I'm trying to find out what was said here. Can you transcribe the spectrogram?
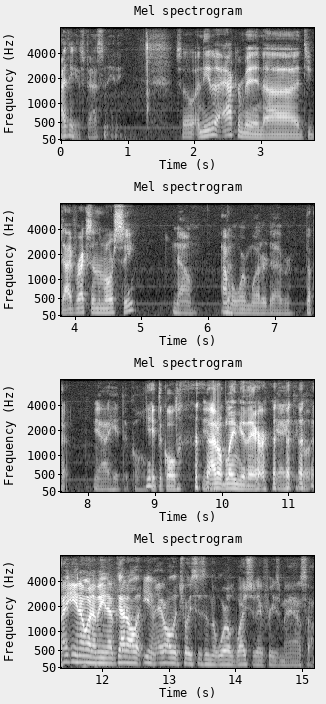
I think it's fascinating. So Anita Ackerman, uh, do you dive wrecks in the North Sea? No, I'm No. a warm water diver. Okay. Yeah, I hate the cold. You hate the cold. Yeah. I don't blame you there. Yeah, I hate the cold. I, you know what I mean? I've got all the- you know all the choices in the world. Why should I freeze my ass off?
